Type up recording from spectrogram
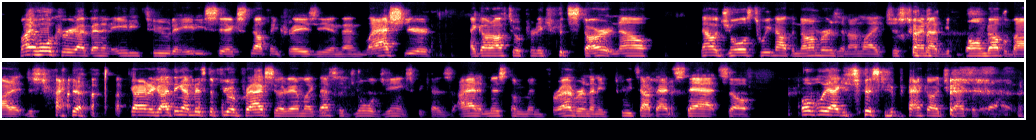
my whole career I've been in 82 to 86, nothing crazy. And then last year I got off to a pretty good start. Now now Joel's tweeting out the numbers, and I'm like just trying not to get foamed up about it. Just trying to trying to. I think I missed a few in practice the other day. I'm like that's a Joel jinx because I hadn't missed them in forever, and then he tweets out that stat. So hopefully I can just get back on track with that.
